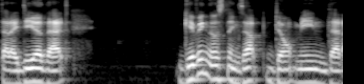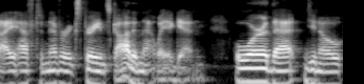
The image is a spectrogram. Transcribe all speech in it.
That idea that giving those things up don't mean that I have to never experience God in that way again. Or that, you know,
